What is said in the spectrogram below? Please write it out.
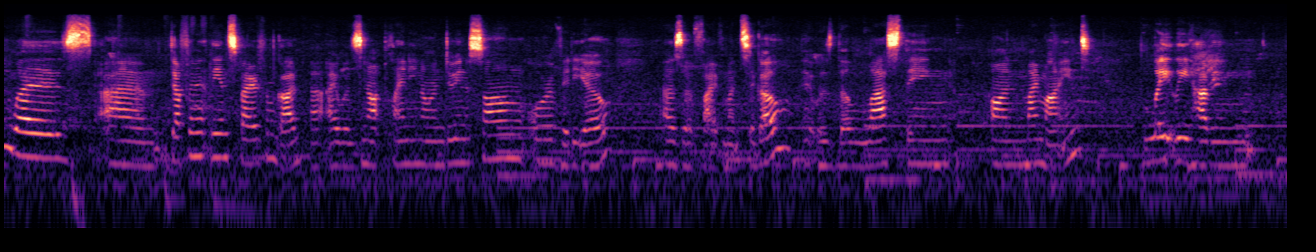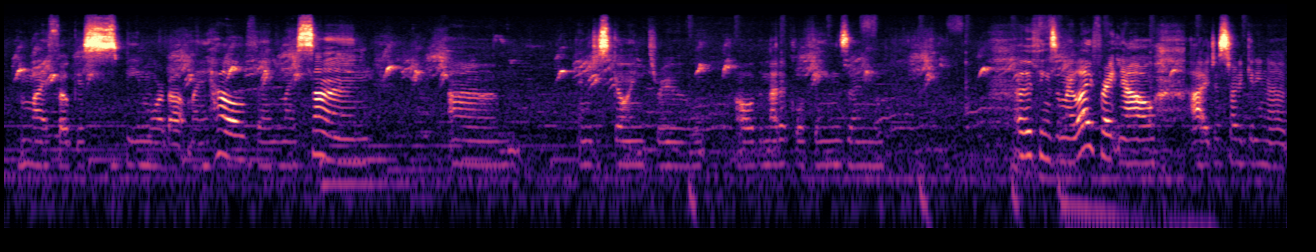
was um, definitely inspired from God. Uh, I was not planning on doing a song or a video as of five months ago. It was the last thing on my mind. Lately, having my focus being more about my health and my son, um, and just going through all the medical things and other things in my life right now, I just started getting a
